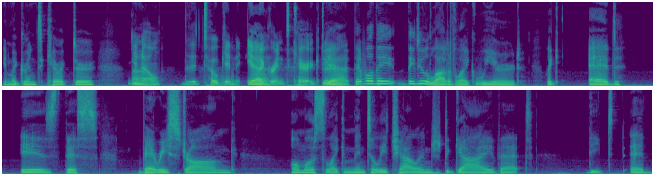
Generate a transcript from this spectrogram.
immigrant character. you um, know, the token yeah. immigrant character. Yeah. They, well, they they do a lot of like weird, like Ed is this very strong, almost like mentally challenged guy that the Ed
